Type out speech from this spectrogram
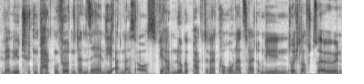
Wenn wir Tüten packen würden, dann sähen die anders aus. Wir haben nur gepackt in der Corona-Zeit, um den Durchlauf zu erhöhen.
